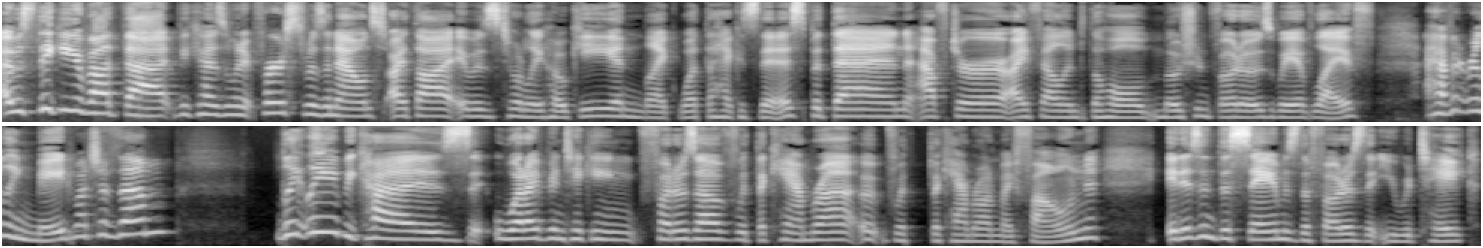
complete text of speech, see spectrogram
I was thinking about that because when it first was announced, I thought it was totally hokey and like, what the heck is this? But then after I fell into the whole motion photos way of life, I haven't really made much of them lately because what I've been taking photos of with the camera uh, with the camera on my phone, it isn't the same as the photos that you would take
